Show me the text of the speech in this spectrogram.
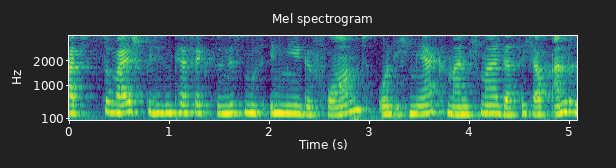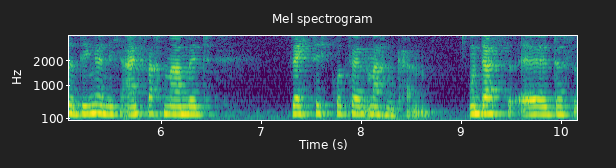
hat zum Beispiel diesen Perfektionismus in mir geformt und ich merke manchmal, dass ich auch andere Dinge nicht einfach mal mit 60 Prozent machen kann. Und das, äh, das,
